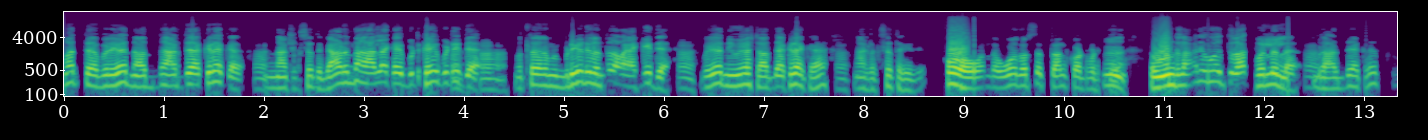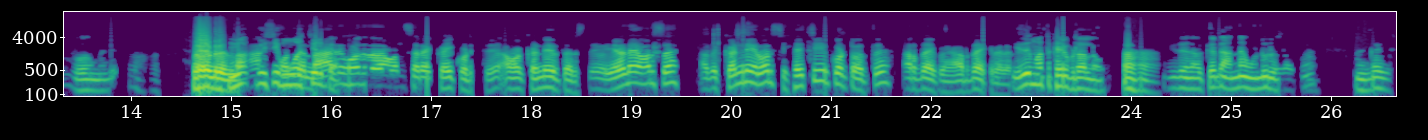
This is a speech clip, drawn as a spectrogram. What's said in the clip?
ಮತ್ತೆ ಬರೀ ಅದ್ನ ಅರ್ಧ ಎಕರೆಕ. ನಾಲ್ಕು ಲಕ್ಷ ಬ್ಯಾಡ ಅಲ್ಲೇ ಕೈ ಬಿಟ್ಟು ಕೈ ಬಿಟ್ಟಿದ್ದೆ. ಮತ್ತೆ ಬಿಡಿಗಡಿಲ್ಲ ಅಂತ ಹಾಕಿದ್ದೆ. ಬರೀ ನೀವು ಎಷ್ಟು ಅರ್ಧ ಎಕರೆಕ. ನಾಲ್ಕು ಲಕ್ಷ ತೆಗಿದೆ ಓ ಒಂದ್ ಹೋದ್ ವರ್ಷ ತಂದ್ ಕೊಟ್ಬಿಡ್ತೀವಿ ಒಂದ್ ಲಾರಿ ಹೋಯ್ತು ಲಾಕ್ ಬರ್ಲಿಲ್ಲ ಹಾ. ಬರೀ ಅರ್ಧ ಎಕರೆ ಹೋಗ್ಬಂದೆ ನೋಡ್ರಿ ಮೂವತ್ತ್ ಬಿಸಿ ಒಂದ್ ಮೂವತ್ತ್ ಚಿಲ್ಕ. ಲಾರಿ ಹೋದ್ರ ಒಂದ್ಸರಿ ಕೈ ಕೊಡ್ತೀವಿ ಅವಾಗ ಕಣ್ಣೀರ್ ತರಿಸ್ತೀವಿ ಎರಡನೇ ವರ್ಷ ಅದು ಕಣ್ಣೀರ್ ವರ್ಷ ಹೆಚ್ಚಿಗೆ ಕೊಟ್ಟು ಹೊತ್ತು ಅರ್ಧ ಎಕರೆ ಅರ್ಧ ಎಕರೆ ಇದು ಮತ್ತೆ ಕೈ ಬಿಡಲ್ಲ ನಾವು ಇದು ನಾವು ಕಡೆ ಅನ್ನ ಉಂಡಿಲ್ಲ ಹಂಗಾಗಿ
